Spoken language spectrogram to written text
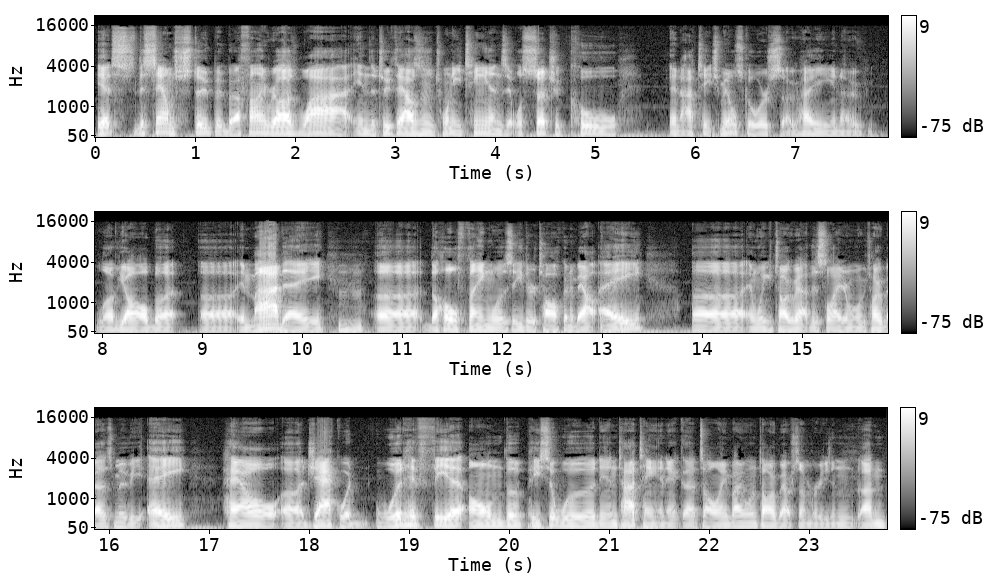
It's this sounds stupid, but I finally realized why in the 2000s and 2010s it was such a cool. And I teach middle schoolers, so hey, you know, love y'all. But uh, in my day, Mm-hmm. uh, the whole thing was either talking about a, uh, and we can talk about this later when we talk about this movie. A, how uh, Jack would would have fit on the piece of wood in Titanic. That's all anybody want to talk about for some reason. I'm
